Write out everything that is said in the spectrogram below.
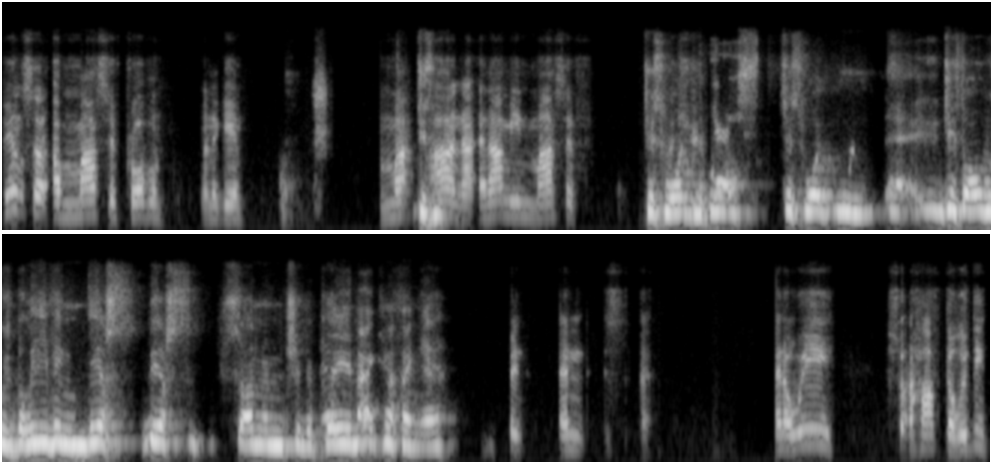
Parents are a massive problem in the game. Ma- just, and, I, and, I, mean massive. Just wanting the best, just wanting, uh, just always believing their their son and should be playing that kind of thing. Yeah. But and in a way, sort of half deluded.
